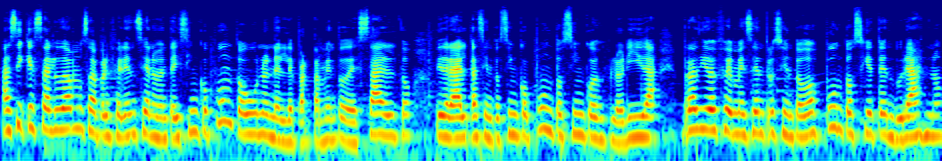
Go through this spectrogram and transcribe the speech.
Así que saludamos a Preferencia 95.1 en el departamento de Salto, Piedra Alta 105.5 en Florida, Radio FM Centro 102.7 en Durazno,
